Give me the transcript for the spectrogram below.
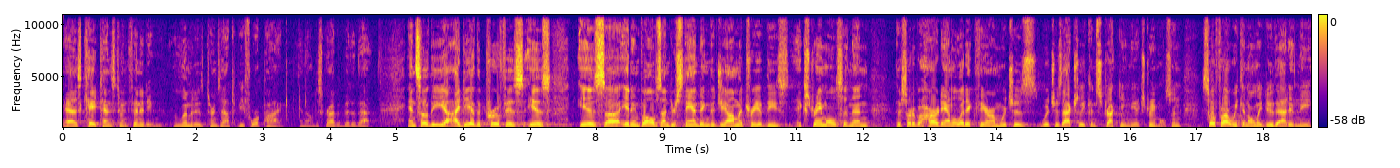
as k tends to infinity. The limit turns out to be 4 pi, and I'll describe a bit of that. And so the uh, idea of the proof is, is, is uh, it involves understanding the geometry of these extremals, and then there's sort of a hard analytic theorem which is, which is actually constructing the extremals. And so far we can only do that in the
